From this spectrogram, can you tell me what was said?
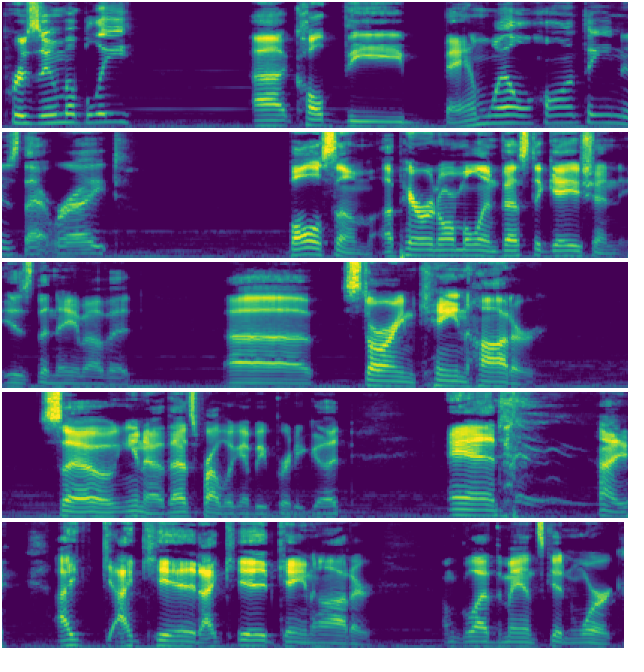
presumably uh, called the Bamwell Haunting. Is that right? Balsam, a paranormal investigation is the name of it, uh, starring Kane Hodder. So you know that's probably gonna be pretty good. And I, I, I kid, I kid Kane Hodder. I'm glad the man's getting work,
